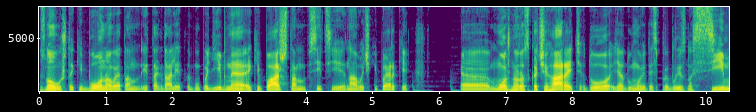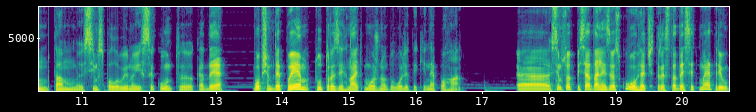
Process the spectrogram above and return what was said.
знову ж таки, бонове там і так далі, і тому подібне. Екіпаж, там всі ці навички, перки. Е, можна розкачегарить до, я думаю, десь приблизно 7, там 7,5 секунд е, КД. В общем, ДПМ тут розігнати можна доволі таки непогано. Е, 750 дальній зв'язку, огляд 410 метрів.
